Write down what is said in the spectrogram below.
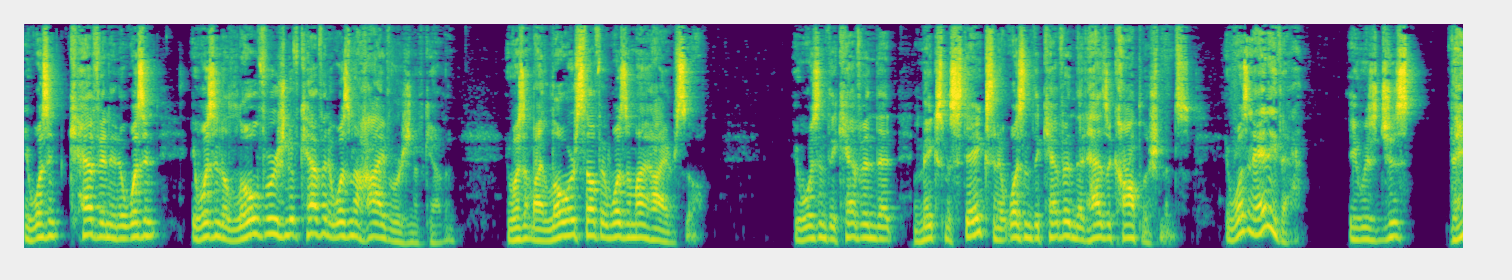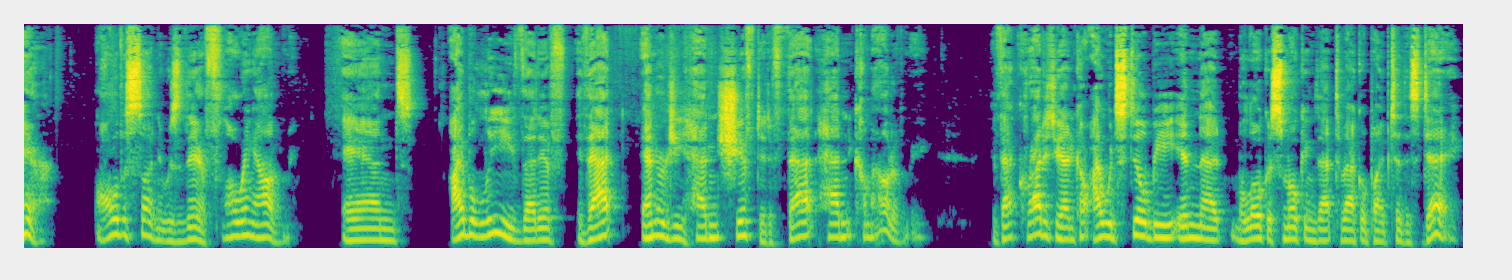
It wasn't Kevin, and it wasn't it wasn't a low version of Kevin. It wasn't a high version of Kevin. It wasn't my lower self. It wasn't my higher self. It wasn't the Kevin that makes mistakes, and it wasn't the Kevin that has accomplishments. It wasn't any of that. It was just there. All of a sudden, it was there flowing out of me. And I believe that if that energy hadn't shifted, if that hadn't come out of me, if that gratitude hadn't come, I would still be in that Maloka smoking that tobacco pipe to this day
